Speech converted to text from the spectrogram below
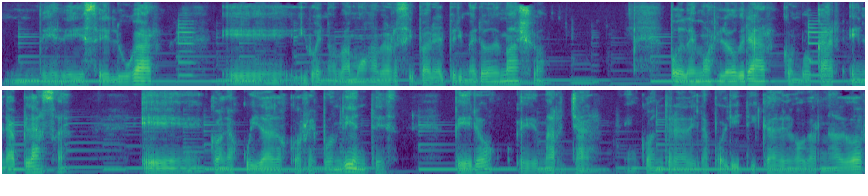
desde ese lugar eh, y bueno, vamos a ver si para el primero de mayo podemos lograr convocar en la plaza eh, con los cuidados correspondientes, pero eh, marchar en contra de la política del gobernador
